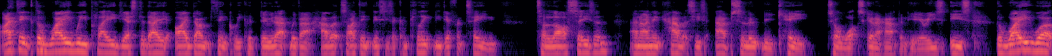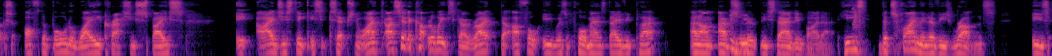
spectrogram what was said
I think the hmm. way we played yesterday, I don't think we could do that without Havertz. I think this is a completely different team to last season, and I think Havertz is absolutely key to what's going to happen here. He's he's the way he works off the ball, the way he crashes space. It, I just think it's exceptional. I, I said a couple of weeks ago, right, that I thought he was a poor man's David Platt, and I'm mm-hmm. absolutely mm-hmm. standing by that. He's the timing of his runs is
